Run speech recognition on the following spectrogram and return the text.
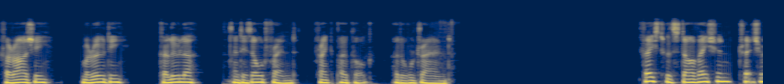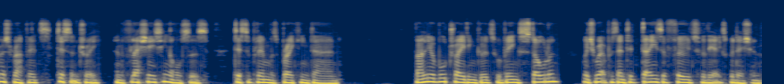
Faraji, Marudi, Kalula, and his old friend Frank Pocock had all drowned. Faced with starvation, treacherous rapids, dysentery, and flesh eating ulcers, discipline was breaking down. Valuable trading goods were being stolen, which represented days of foods for the expedition.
